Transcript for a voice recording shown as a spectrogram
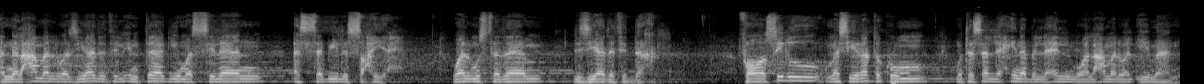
أن العمل وزيادة الإنتاج يمثلان السبيل الصحيح والمستدام لزيادة الدخل. فواصلوا مسيرتكم متسلحين بالعلم والعمل والإيمان.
